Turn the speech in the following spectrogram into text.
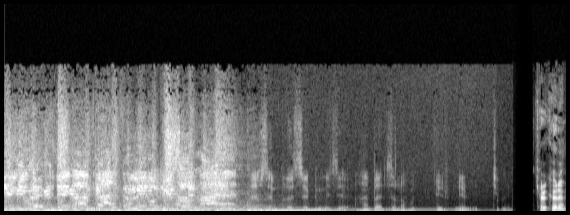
Give you everything I've got for a little peace of mind. Kan du ikke høre det?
